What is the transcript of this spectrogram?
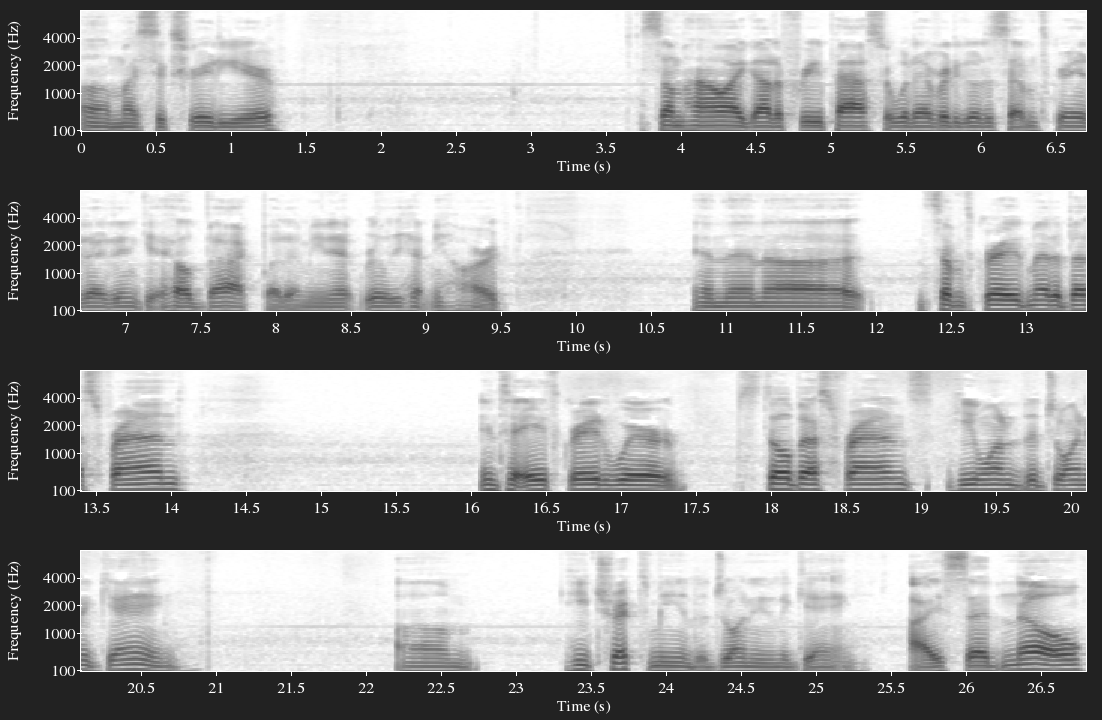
um, my sixth grade year. Somehow I got a free pass or whatever to go to seventh grade. I didn't get held back, but I mean, it really hit me hard. And then uh, seventh grade, met a best friend. Into eighth grade, we're still best friends. He wanted to join a gang. Um, he tricked me into joining a gang. I said no,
